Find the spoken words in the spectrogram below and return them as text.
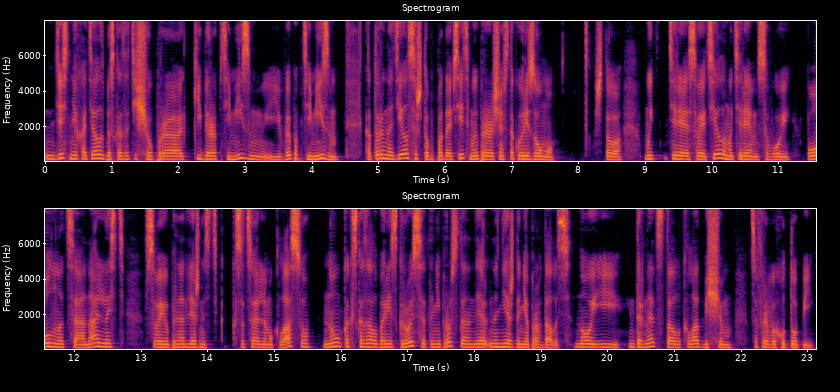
Здесь мне хотелось бы сказать еще про кибероптимизм и веб-оптимизм, который надеялся, что, попадая в сеть, мы превращаемся в такую ризому, что мы, теряя свое тело, мы теряем свой пол, свою принадлежность к социальному классу. Ну, как сказал Борис Гройс, это не просто надежда не оправдалась, но и интернет стал кладбищем цифровых утопий.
